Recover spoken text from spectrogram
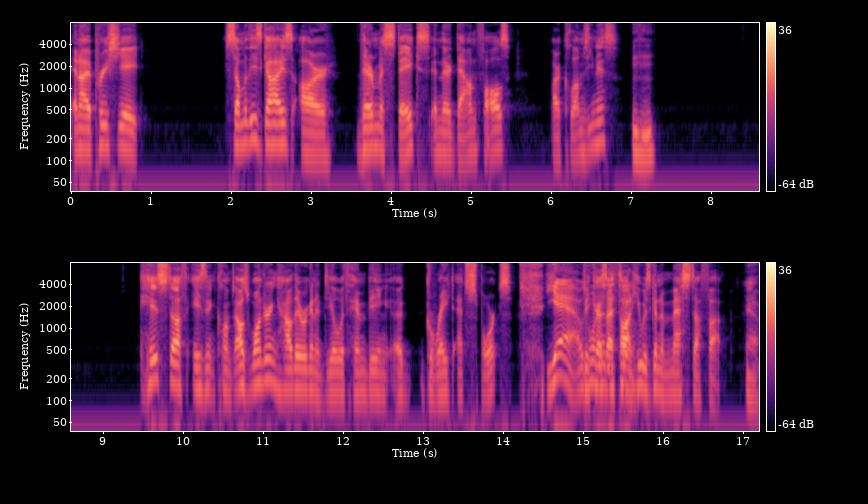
And I appreciate some of these guys are their mistakes and their downfalls are clumsiness. Mm-hmm. His stuff isn't clumsy. I was wondering how they were going to deal with him being uh, great at sports Yeah, I was because I thought he was going to mess stuff up. Yeah.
